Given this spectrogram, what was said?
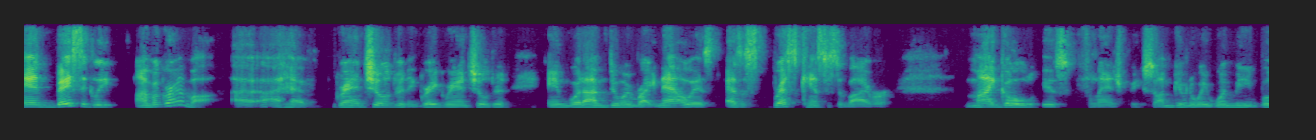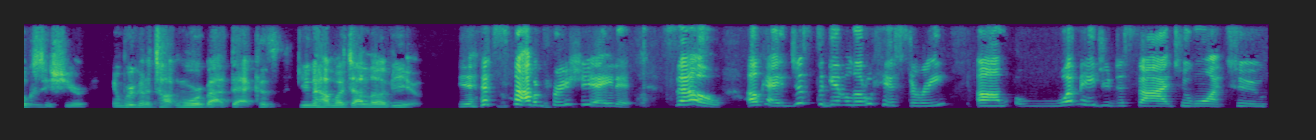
And basically, I'm a grandma. I, I have grandchildren and great grandchildren. And what I'm doing right now is, as a breast cancer survivor, my goal is philanthropy. So I'm giving away 1 million books mm. this year. And we're going to talk more about that because you know how much I love you. Yes, I appreciate it. So, okay, just to give a little history, um, what made you decide to want to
